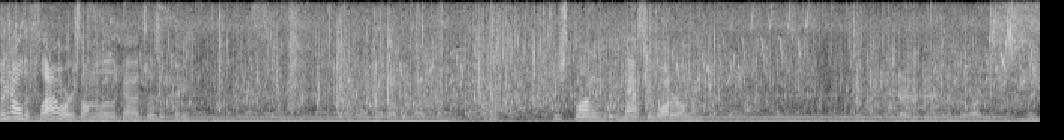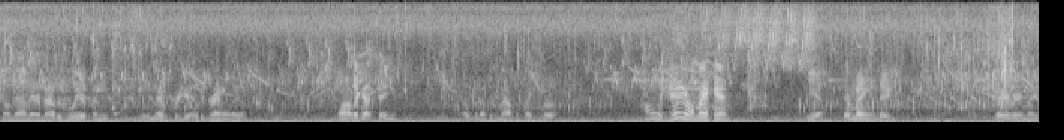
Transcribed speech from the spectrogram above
Look at all the flowers on the lily pads. Those are pretty. They're just blowing nasty water on me. Gator deer, things are like. He come down there about his lip, and you'll never forget what a grandma lip. Wow, they got teeth. Open up his mouth and take a look. Holy hell, man! Yeah, they're mean, dude. Very, very mean.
